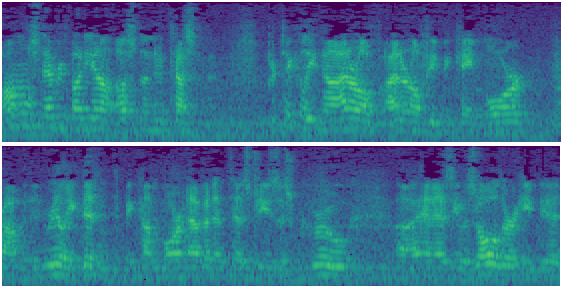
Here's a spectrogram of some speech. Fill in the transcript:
Almost everybody else in the New Testament. Particularly now, I don't know. If, I don't know if he became more. It really didn't become more evident as Jesus grew, uh, and as he was older, he did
